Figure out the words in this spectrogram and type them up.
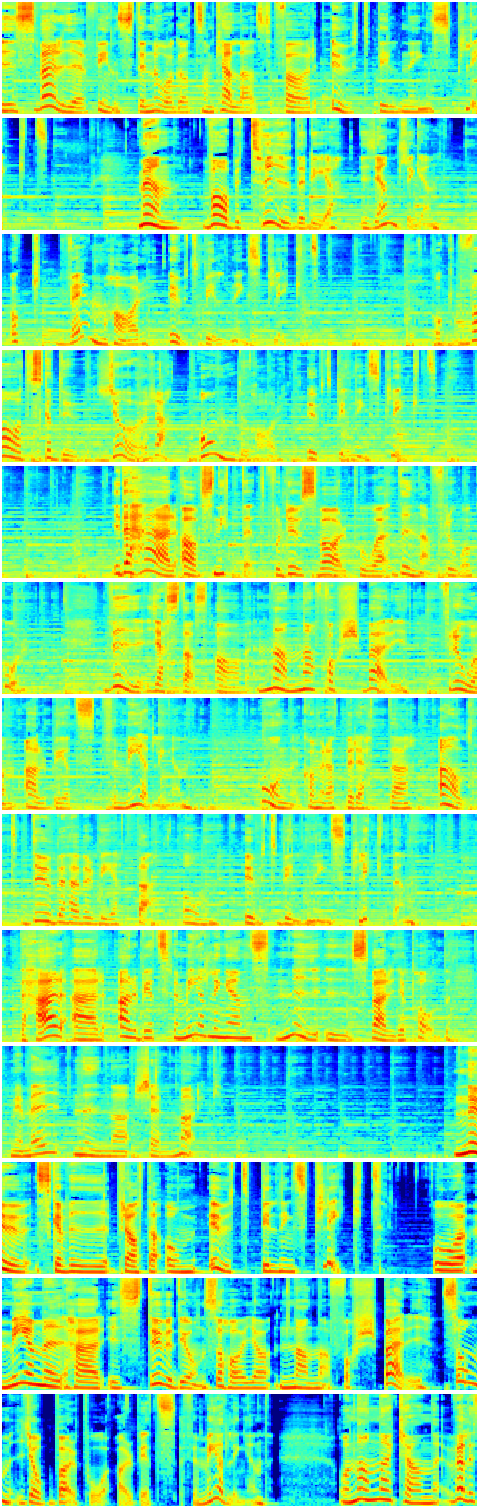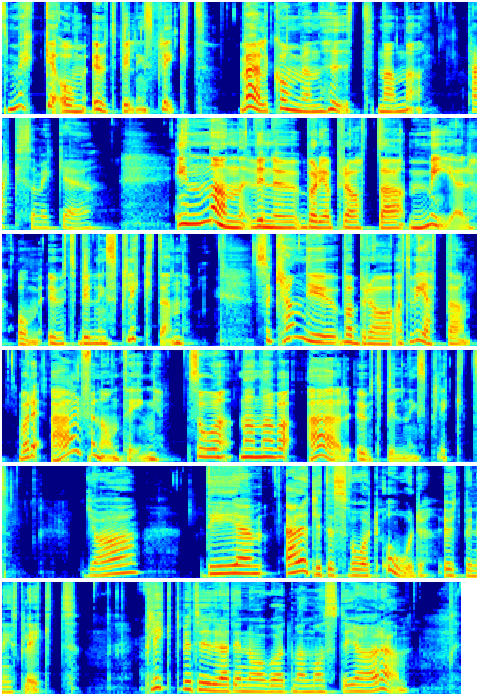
I Sverige finns det något som kallas för utbildningsplikt. Men vad betyder det egentligen? Och vem har utbildningsplikt? Och vad ska du göra om du har utbildningsplikt? I det här avsnittet får du svar på dina frågor. Vi gästas av Nanna Forsberg från Arbetsförmedlingen. Hon kommer att berätta allt du behöver veta om utbildningsplikten. Det här är Arbetsförmedlingens Ny i Sverige-podd med mig Nina Kjellmark. Nu ska vi prata om utbildningsplikt. Och med mig här i studion så har jag Nanna Forsberg som jobbar på Arbetsförmedlingen. Och Nanna kan väldigt mycket om utbildningsplikt. Välkommen hit, Nanna. Tack så mycket. Innan vi nu börjar prata mer om utbildningsplikten så kan det ju vara bra att veta vad det är för någonting. Så Nanna, vad är utbildningsplikt? Ja, det är ett lite svårt ord, utbildningsplikt. Plikt betyder att det är något man måste göra.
